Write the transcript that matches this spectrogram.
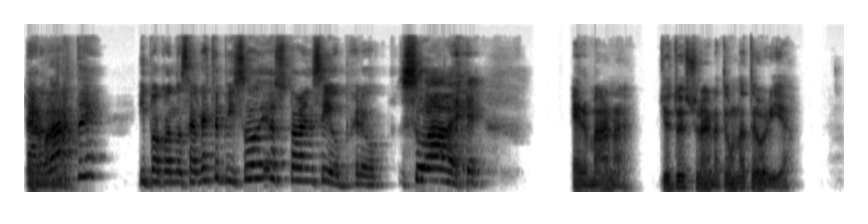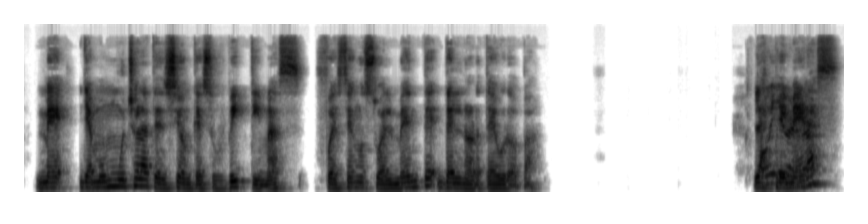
Hermano. Tardaste. Y para cuando salga este episodio, eso está vencido, pero suave. Hermana, yo te voy a decir una tengo una teoría. Me llamó mucho la atención que sus víctimas fuesen usualmente del norte de Europa. Las Oye, primeras,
